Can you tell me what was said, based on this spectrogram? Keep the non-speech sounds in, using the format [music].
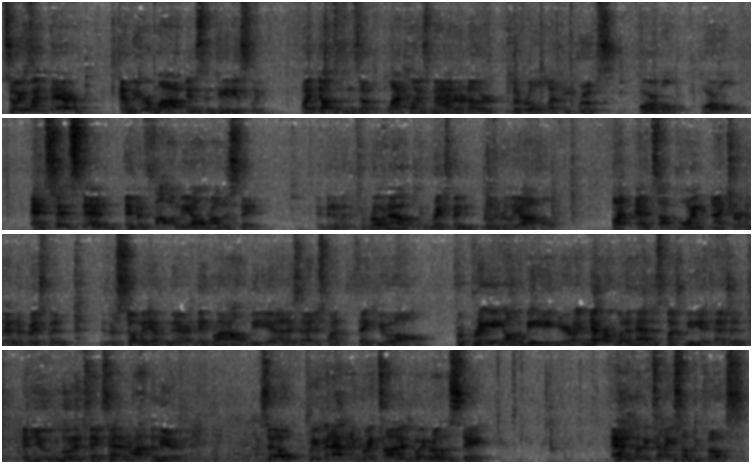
So we went there and we were mobbed instantaneously by dozens of Black Lives Matter and other liberal lefty groups. Horrible, horrible. And since then, they've been following me all around the state. They've been with to Roanoke and Richmond, really, really awful. But at some point, and I turned to them in Richmond, there's so many of them there, and they brought all the media, and I said, I just want to thank you all for bringing all the media here. I never would have had this much media attention if you lunatics hadn't brought them here. So we've been having a great time going around the state. And let me tell you something, folks.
